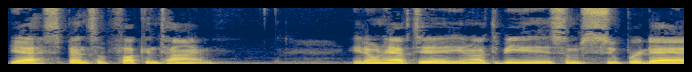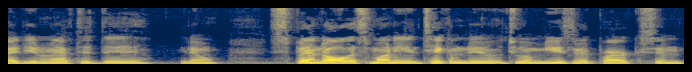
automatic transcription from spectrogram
Yeah, spend some fucking time. You don't have to. You don't have to be some super dad. You don't have to. Uh, you know, spend all this money and take them to to amusement parks and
